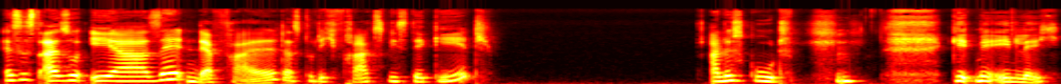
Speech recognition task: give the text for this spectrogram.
Es ist also eher selten der Fall, dass du dich fragst, wie es dir geht. Alles gut. geht mir ähnlich.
